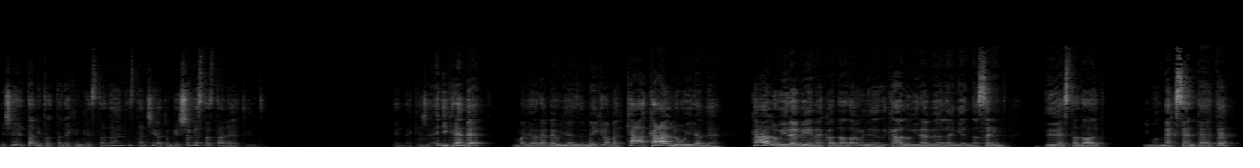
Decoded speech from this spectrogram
és tanította nekünk ezt a dalt, aztán csináltunk egy sebezt, aztán eltűnt. Érdekes. Egyik rebe, magyar rebe, ugye ez melyik rebe? Ká, Kállói rebe. Kállói rebének a dala, ugye Kállói rebe a legenda szerint ő ezt a dalt úgymond megszentelte,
